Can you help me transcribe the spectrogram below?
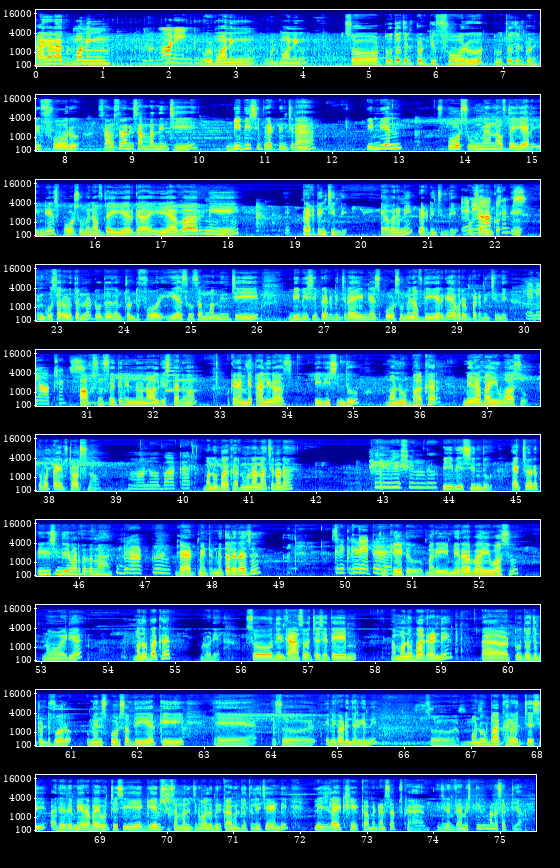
Hi నాన్న good morning good morning good morning good morning so two thousand twenty four two thousand twenty four సంవత్సరానికి సంబంధించి BBC ప్రకటించిన Indian sports women of the year Indian sports women of the ఇయర్గా ఎవరిని ప్రకటించింది? ఎవరిని ప్రకటించింది? ఒకసారి ఇంకో ఇంకోసారి అడుగుతాను టూ థౌజండ్ ట్వంటీ ఫోర్ ఇయర్స్కి సంబంధించి బీబీసీ ప్రకటించిన Indian sports women of the ఇయర్గా ఎవరిని ప్రకటించింది? ఆప్షన్స్ అయితే నేను నాలుగు ఇస్తాను. ఓకేనా? మిథాలి రాజ్ పివి సింధు మను భాకర్ మీరాబాయి వాసు. ఒక టైం స్టార్ట్స్ నా మను బాకర్ మను భాకర్. నువ్వు నాన్న చిన్నోడా? పివి సింధు. పివి సింధు. యాక్చువల్గా పివి సింధు ఏం ఆడుతుందమ్మా? Badminton badminton Mithali Raj? Cricket. Cricket. మరి Mirabai Vasu no idea. Manu Bhaker no idea. So దీనికి ఆన్సర్ వచ్చేసి అయితే మను బాకర్ అండి. Two thousand twenty four women sports of the ఇయర్కి సో ఎన్ని కావడం జరిగింది. సో మను బాకర్ వచ్చేసి అదేవిధంగా మీరాబాయి వచ్చేసి ఏ గేమ్స్కి సంబంధించిన వాళ్ళు మీరు కామెంట్లో తెలియచేయండి. Please like share comment and subscribe ఇజడం famous TV మన సత్య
